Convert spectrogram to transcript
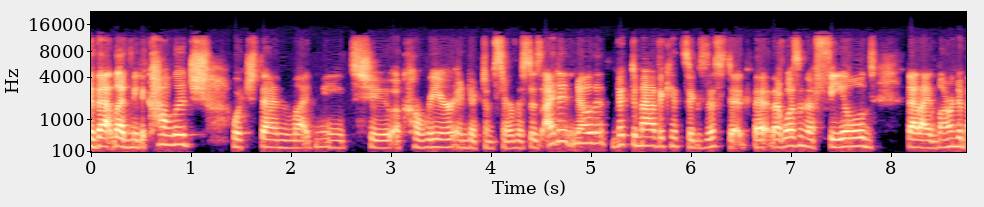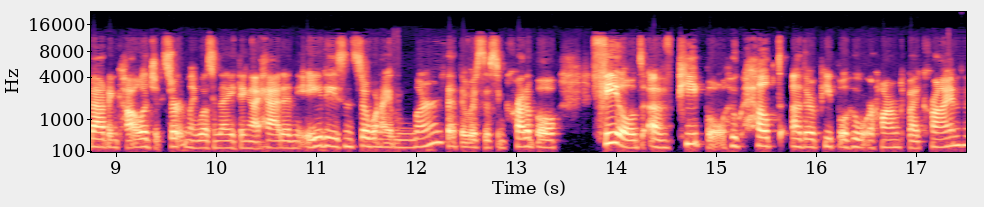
you know that led me to college which then led me to a career in victim services. I didn't know that victim advocates existed. That, that wasn't a field that i learned about in college. It certainly wasn't anything i had in the 80s and so when i learned that there was this incredible field of people who helped other people who were harmed by crime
